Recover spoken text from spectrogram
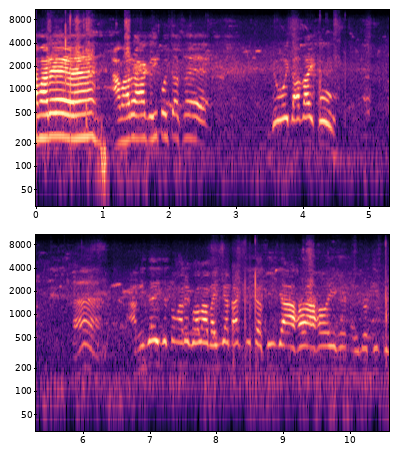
আমারে আমারে আগেই কইতাছে যে ওই দাদাই কো হ্যাঁ আমি যে যে তোমারে গলা ভাঙ্গা ডাক দিতাছি যে আহ আহ এখানে হইল দিদি।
